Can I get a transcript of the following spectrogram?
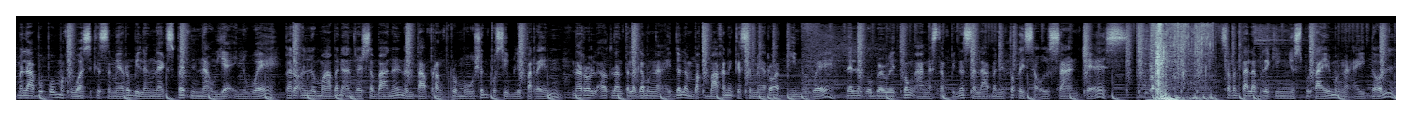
malabo po makuha si Casimero bilang next fight ni Naoya Inoue pero ang lumaban under sa banner ng top rank promotion posible pa rin. Na-roll out lang talaga mga idol ang bakbakan ng Casimero at Inoue dahil nag-overweight po ang angas ng Pinas sa laban nito kay Saul Sanchez. Samantala breaking news po tayo mga idol.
